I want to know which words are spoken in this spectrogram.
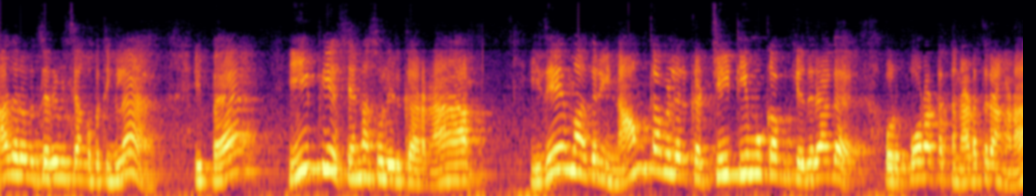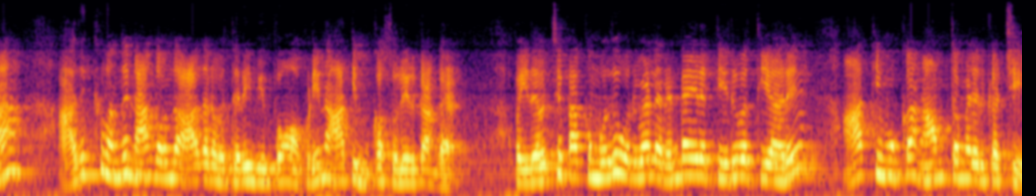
ஆதரவு தெரிவித்தாங்க பார்த்தீங்களா இப்போ இபிஎஸ் என்ன சொல்லியிருக்காருன்னா இதே மாதிரி நாம் தமிழர் கட்சி திமுகவுக்கு எதிராக ஒரு போராட்டத்தை நடத்துகிறாங்கன்னா அதுக்கு வந்து நாங்கள் வந்து ஆதரவு தெரிவிப்போம் அப்படின்னு அதிமுக சொல்லியிருக்காங்க. அப்போ இதை வச்சு பார்க்கும்போது ஒருவேளை ரெண்டாயிரத்தி இருபத்தி ஆறு அதிமுக நாம் தமிழர் கட்சி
